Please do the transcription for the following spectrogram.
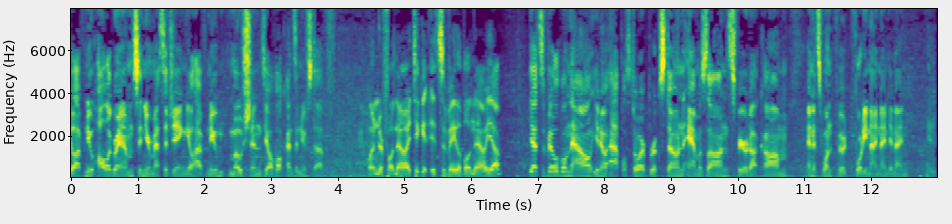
you'll have new holograms in your messaging, you'll have new motions, you'll have all kinds of new stuff. Wonderful. Now I take it it's available now, yeah? Yeah, it's available now. You know, Apple Store, Brookstone, Amazon, Sphero.com, and it's one for forty nine ninety nine. And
